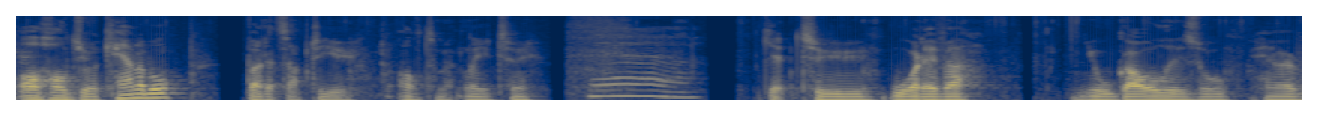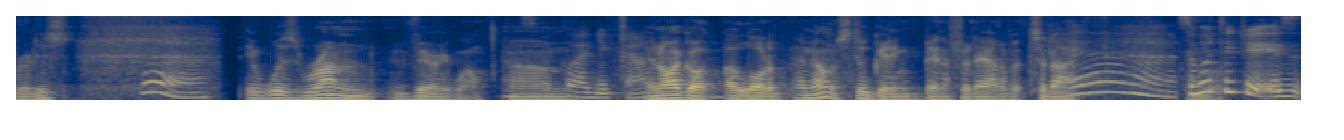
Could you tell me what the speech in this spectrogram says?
I'll hold you accountable, but it's up to you ultimately to Yeah. get to whatever your goal is or however it is. Yeah. It was run very well. I'm so Um, glad you found it. and I got a lot of, and I'm still getting benefit out of it today. Yeah. So what did you is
